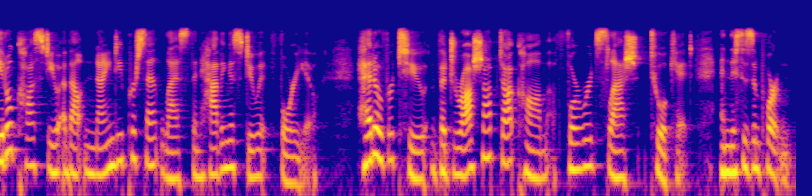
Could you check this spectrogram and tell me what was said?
it'll cost you about 90% less than having us do it for you head over to thedrawshop.com forward slash toolkit. And this is important.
